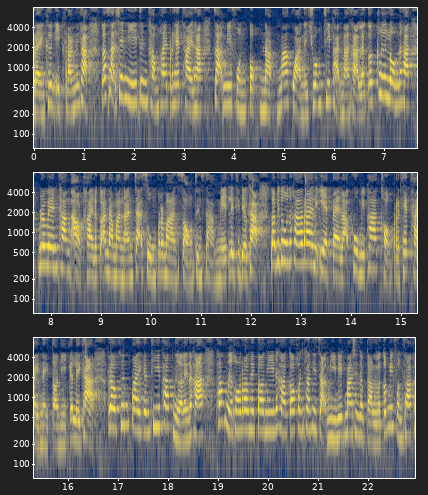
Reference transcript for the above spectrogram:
แรงขึ้นอีกครั้งหนึงค่ะ ลักษณะเช่นนี้จึงทำให้ประเทศไทยนะคะจะมีฝนตกหนักมากกว่าในช่วงที่ผ่านมาค่ะ แล้วก็คลื่นลมนะคะ บริเวณทางอ่าวไทยแล้วก็อันดามันนั้นจะสูงประมาณ 2-3 เมตร เลยทีเดียวค่ะ เราไปดูนะคะรายละเอียดแต่ละภูมิภาคของประเทศไทยในตอนนี้กันเลยค่ะ เราขึ้นไปกันที่ภาคเหนือเลยนะคะ ภาคเหนือของเราในตอนนี้นะคะ ก็ค่อนข้างที่จะมีเมฆมากเช่นเดียวกัน แล้วก็มีฝนฟ้าข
